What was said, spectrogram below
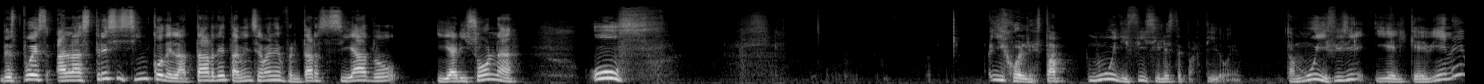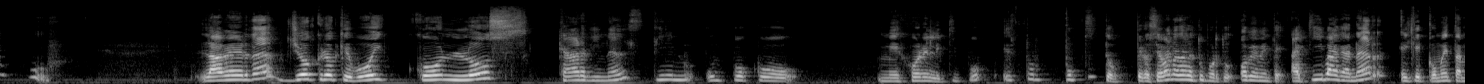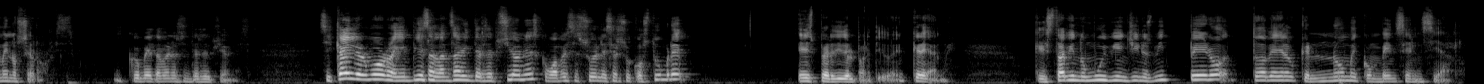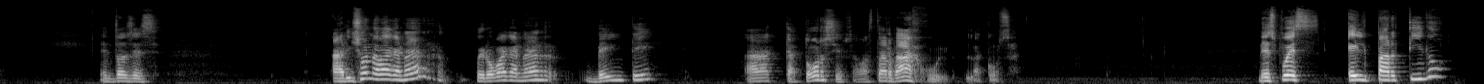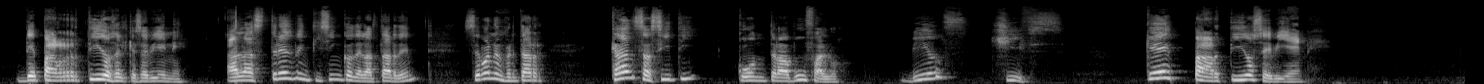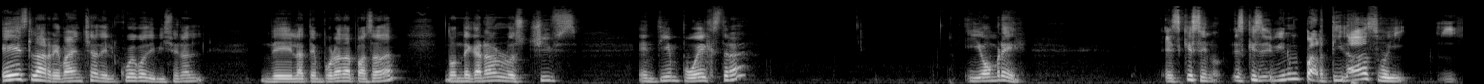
Después, a las 3 y 5 de la tarde, también se van a enfrentar Seattle y Arizona. Uf. Híjole, está muy difícil este partido. Eh. Está muy difícil. Y el que viene. La verdad, yo creo que voy con los Cardinals. Tienen un poco mejor el equipo. Es por poquito, pero se van a dar a tú por tú. Obviamente, aquí va a ganar el que cometa menos errores y cometa menos intercepciones. Si Kyler Murray empieza a lanzar intercepciones, como a veces suele ser su costumbre, es perdido el partido, ¿eh? créanme. Que está viendo muy bien Gino Smith, pero todavía hay algo que no me convence en Seattle. Entonces, Arizona va a ganar, pero va a ganar 20 a 14, o sea, va a estar bajo la cosa. Después, el partido de partidos el que se viene. A las 3.25 de la tarde se van a enfrentar Kansas City contra Buffalo. Bills Chiefs. ¿Qué partido se viene? Es la revancha del juego divisional de la temporada pasada, donde ganaron los Chiefs en tiempo extra. Y hombre, es que se, es que se viene un partidazo y,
